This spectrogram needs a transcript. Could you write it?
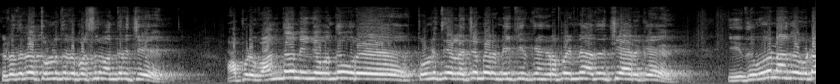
கிட்டத்தட்ட தொண்ணூத்தெட்டு பர்சன்ட் வந்துருச்சு. அப்படி வந்தால் நீங்கள் வந்து ஒரு தொண்ணூற்றி ஏழு லட்சம் பேரை நீக்கியிருக்கேங்கிறப்ப இன்னும் அதிர்ச்சியாக இருக்குது இதுவும் நாங்கள் விட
